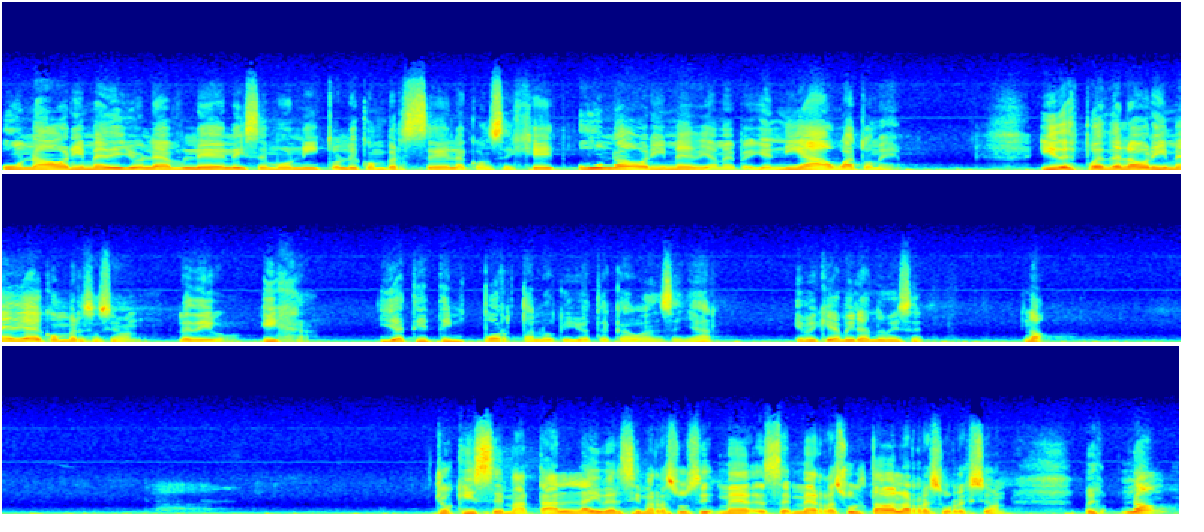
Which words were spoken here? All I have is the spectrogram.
Una hora y media yo le hablé, le hice monito, le conversé, le aconsejé. Una hora y media me pegué, ni agua tomé. Y después de la hora y media de conversación, le digo, hija, ¿y a ti te importa lo que yo te acabo de enseñar? Y me queda mirando y me dice, no. Yo quise matarla y ver si me, me resultaba la resurrección. Me dijo, no,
